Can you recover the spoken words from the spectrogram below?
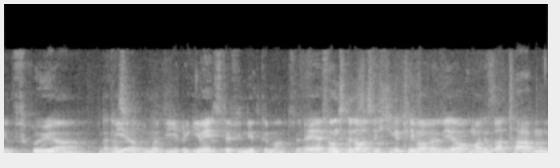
im Frühjahr, Na, wie auch immer die Regierung das definiert gemacht hat. Wäre ja für uns genau das wichtige Thema, weil wir auch mal gesagt haben,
